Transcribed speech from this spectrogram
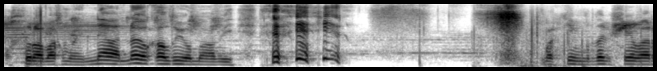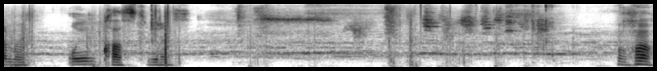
Kusura bakmayın. Ne var ne yok alıyorum abi. Bakayım burada bir şey var mı? Oyun kastı biraz. Aha.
